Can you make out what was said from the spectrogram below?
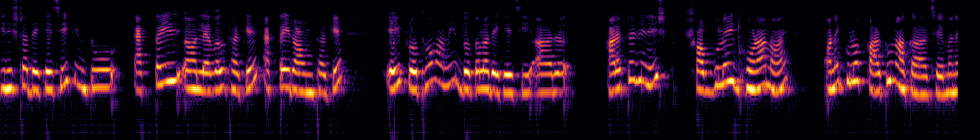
জিনিসটা দেখেছি, কিন্তু একটাই লেভেল থাকে, একটাই রাউন্ড থাকে। এই প্রথম আমি দোতলা দেখেছি। আর আরেকটা জিনিস, সবগুলোই ঘোড়া নয় অনেকগুলো কার্টুন আঁকা আছে মানে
